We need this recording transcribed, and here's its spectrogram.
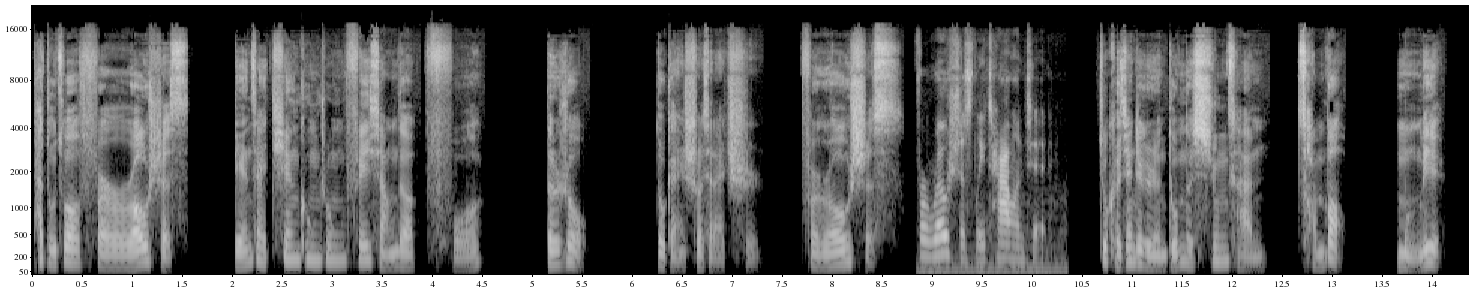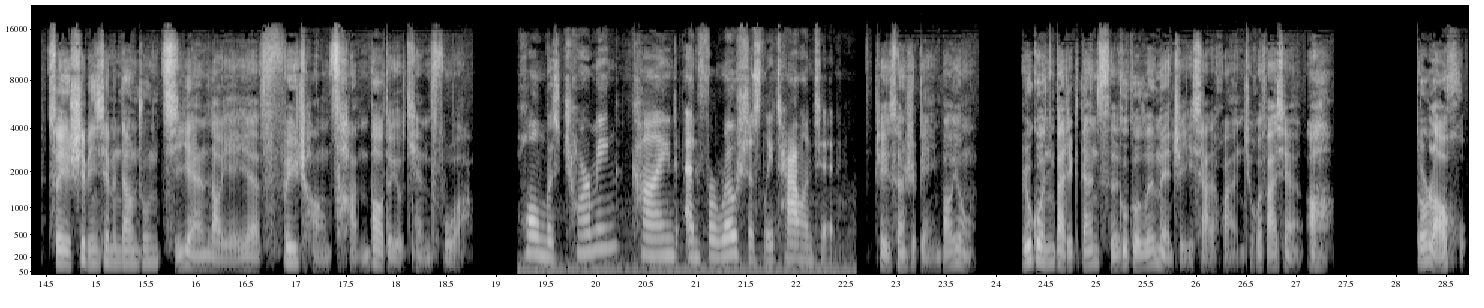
它读作 ferocious，连在天空中飞翔的佛的肉都敢射下来吃。ferocious。ferociously talented。就可见这个人多么的凶残、残暴、猛烈。所以视频新闻当中吉言老爷爷非常残暴的有天赋啊。Holmes was charming, kind, and ferociously talented。这也算是贬义包用了。如果你把这个单词 Google Image 一下的话，你就会发现啊。都是老虎。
